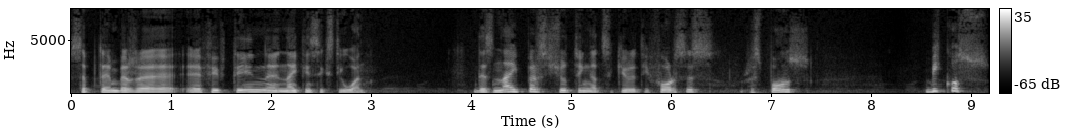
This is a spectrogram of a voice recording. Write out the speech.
September uh, uh, 15, uh, 1961. The snipers shooting at security forces, response, because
